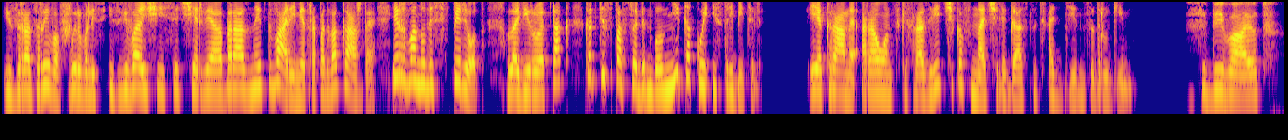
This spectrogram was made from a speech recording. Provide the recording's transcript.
из разрывов вырвались извивающиеся червеобразные твари метра по два каждая и рванулись вперед, лавируя так, как не способен был никакой истребитель. И экраны араонских разведчиков начали гаснуть один за другим. «Сбивают!» —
